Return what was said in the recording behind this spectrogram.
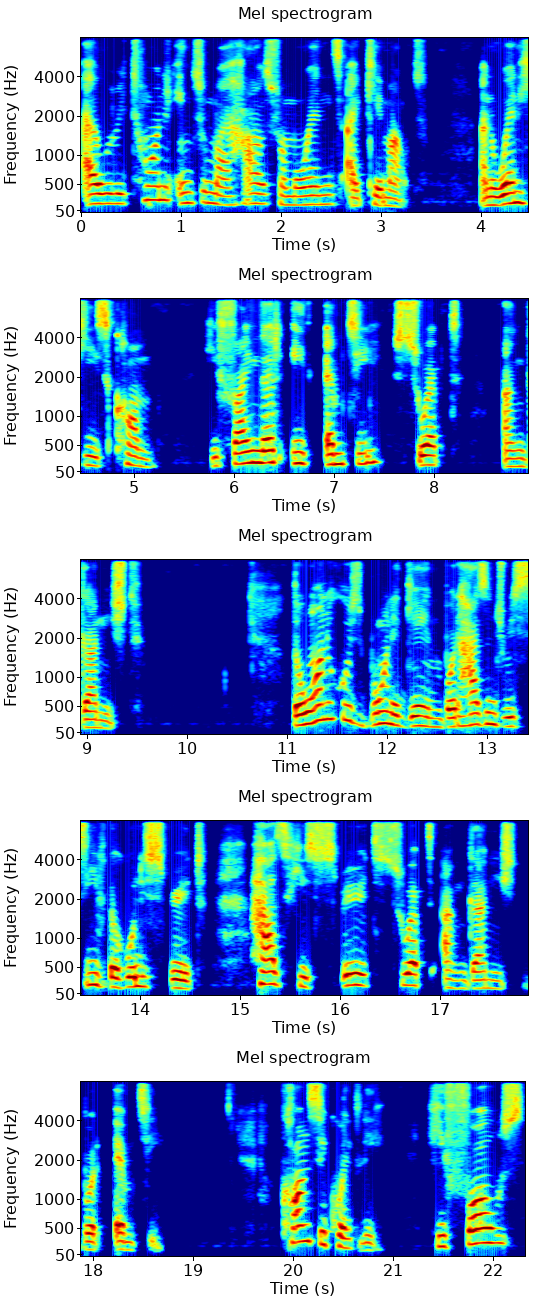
I will return into my house from whence I came out. And when he is come, he findeth it empty, swept, and garnished. The one who's born again but hasn't received the Holy Spirit has his spirit swept and garnished but empty. Consequently, he falls,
